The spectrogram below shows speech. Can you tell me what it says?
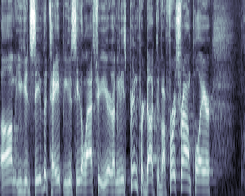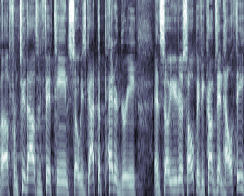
um, you can see the tape. You can see the last few years. I mean, he's pretty productive. Our first round player uh, from 2015, so he's got the pedigree. And so you just hope if he comes in healthy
